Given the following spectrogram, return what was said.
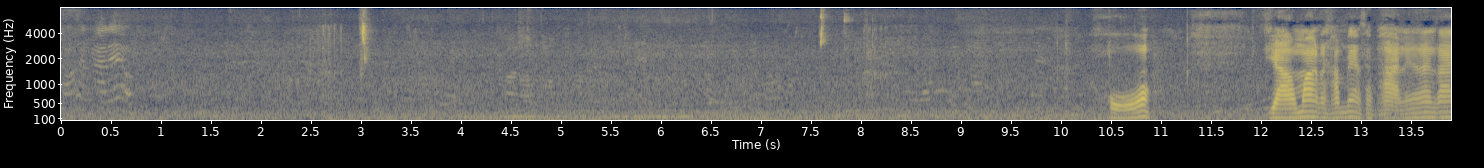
ขอให้มาเร็ว โห ยาวมากนะครับ เนี่ยสะพานเนี่ยน่า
